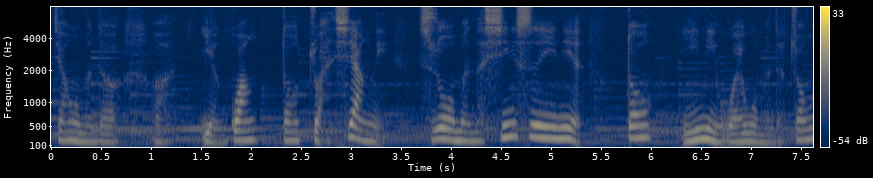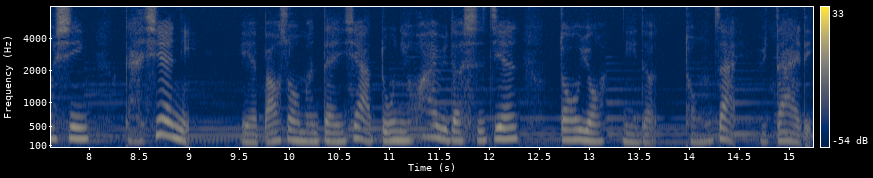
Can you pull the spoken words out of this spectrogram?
将我们的呃眼光都转向你。使我们的心思意念都以你为我们的中心，感谢你，也保守我们等一下读你话语的时间都有你的同在与带领。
